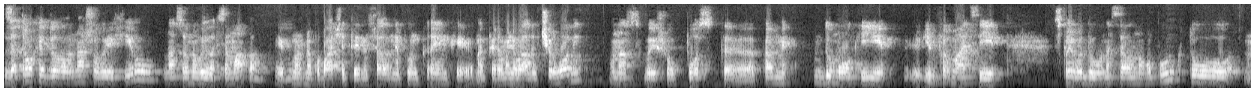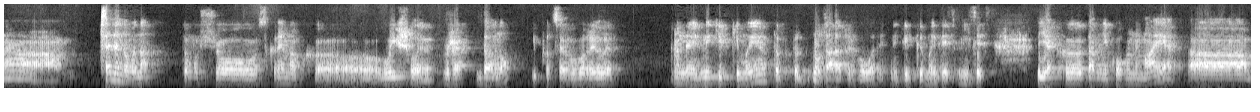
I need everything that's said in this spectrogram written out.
за трохи до нашого ефіру у нас оновилася мапа. Як можна побачити, населений пункт Кринки ми перемалювали в червоний. У нас вийшов пост е, певних думок і інформації з приводу населеного пункту. Е, Це не новина, тому що з кринок е, вийшли вже давно і про це говорили не, не тільки ми, тобто, ну зараз вже говорять не тільки ми, десь місяць, як там нікого немає. А,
